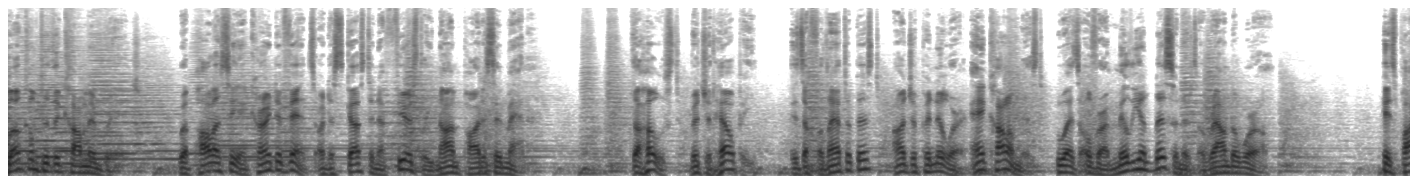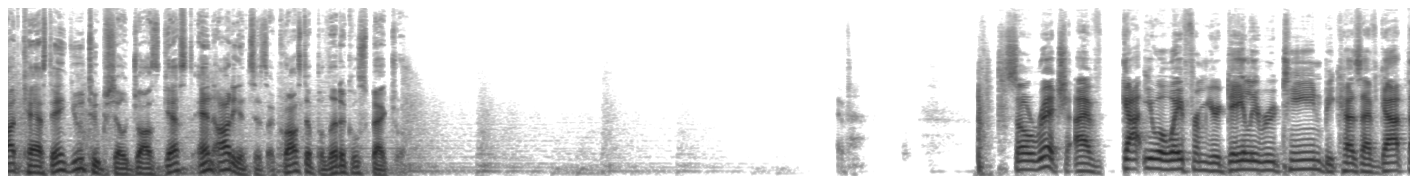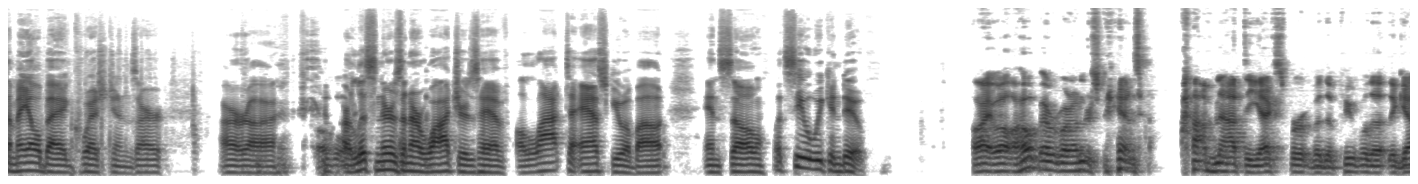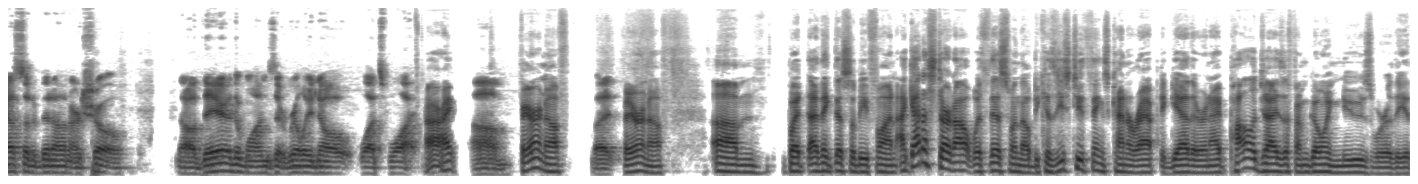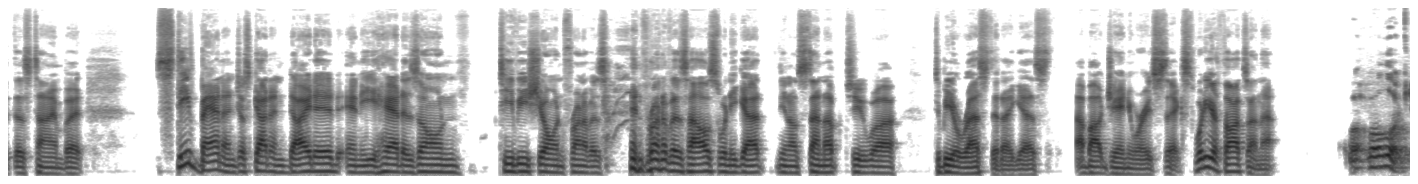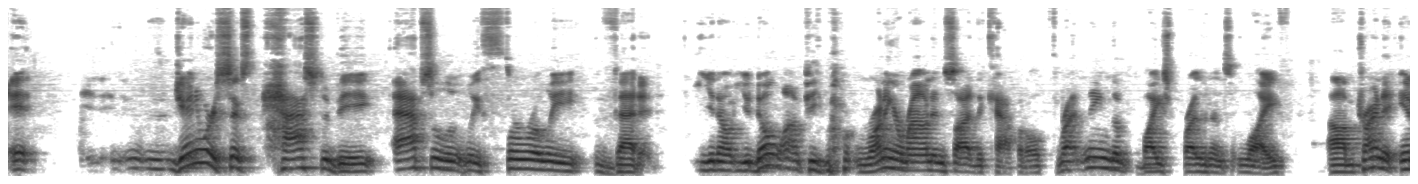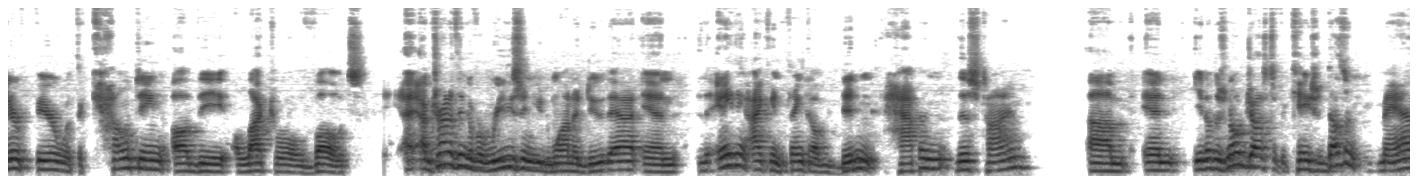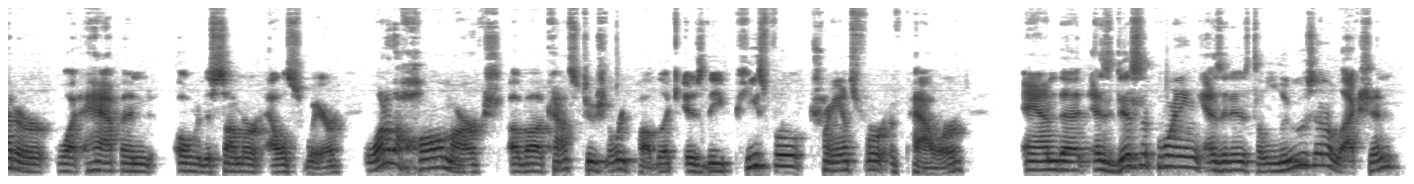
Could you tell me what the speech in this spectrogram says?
Welcome to the Common Bridge, where policy and current events are discussed in a fiercely nonpartisan manner. The host, Richard Helppie, is a philanthropist, entrepreneur, and columnist who has over a million listeners around the world. His podcast and YouTube show draws guests and audiences across the political spectrum. So, Rich, I've got you away from your daily routine because I've got the mailbag questions. Our our uh, oh, our listeners and our watchers have a lot to ask you about, and so let's see what we can do. All right. Well, I hope everyone understands. I'm not the expert, but the people that the guests that have been on our show, now they're the ones that really know what's what. All right. Um, Fair enough. But fair enough. Um, but I think this will be fun. I got to start out with this one though, because these two things kind of wrap together. And I apologize if I'm going newsworthy at this time, but Steve Bannon just got indicted, and he had his own TV show in front of his in front of his house when he got you know sent up to uh, to be arrested. I guess about January sixth. What are your thoughts on that? Well, well look, it, January sixth has to be absolutely thoroughly vetted you know, you don't want people running around inside the Capitol, threatening the vice president's life, um, trying to interfere with the counting of the electoral votes. I, am trying to think of a reason you'd want to do that, and anything I can think of didn't happen this time. Um, and you know, there's no justification. It doesn't matter what happened over the summer elsewhere. One of the hallmarks of a constitutional republic is the peaceful transfer of power. And that, as disappointing as it is to lose an election,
